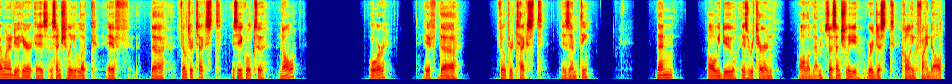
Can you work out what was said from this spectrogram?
I want to do here is essentially look if the filter text is equal to null or if the filter text is empty, then all we do is return all of them. So essentially, we're just calling find all.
